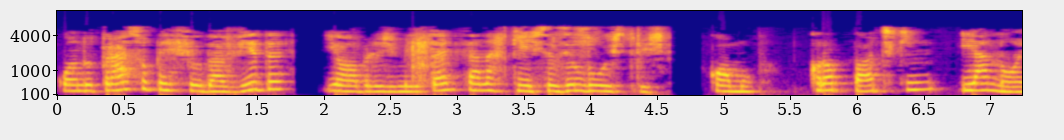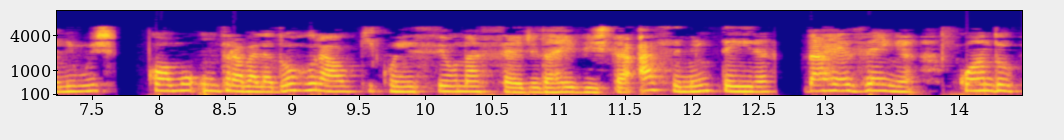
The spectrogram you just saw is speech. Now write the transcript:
quando traça o perfil da vida e obras de militantes anarquistas ilustres como Kropotkin e Anônimos, como um trabalhador rural que conheceu na sede da revista A Sementeira, da resenha, quando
